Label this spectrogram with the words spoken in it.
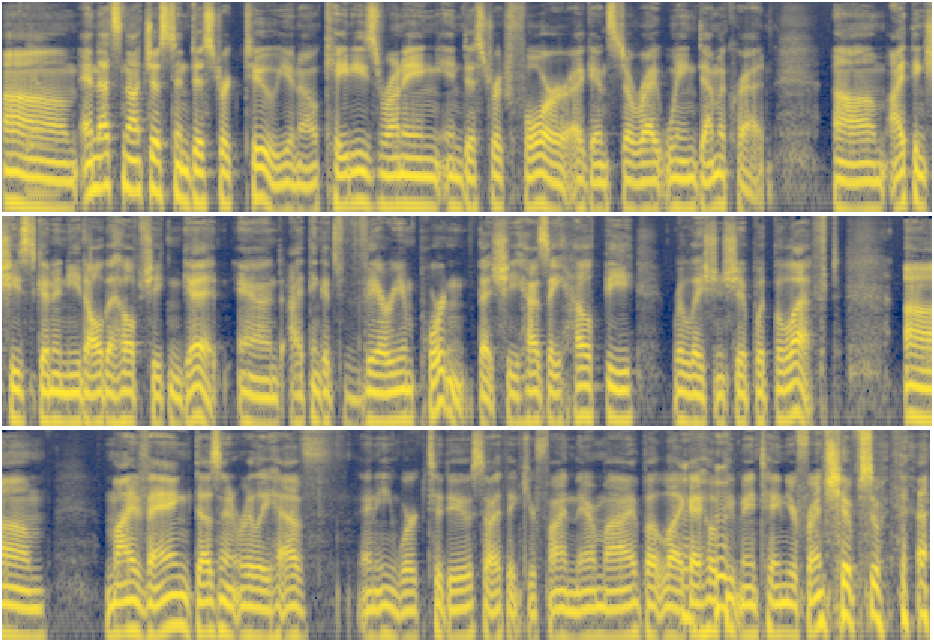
Um, And that's not just in District 2. You know, Katie's running in District 4 against a right wing Democrat. Um, I think she's going to need all the help she can get. And I think it's very important that she has a healthy relationship with the left. Um, Mai Vang doesn't really have any work to do, so I think you're fine there, Mai. But like, I hope you maintain your friendships with them.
